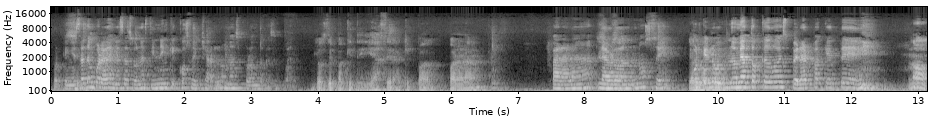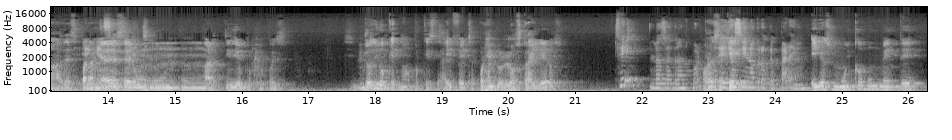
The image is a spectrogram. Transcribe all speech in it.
Porque en esta temporada, en estas zonas, tienen que cosechar lo más pronto que se pueda. Los de paquetería, ¿será que pararán? Parará, la verdad no sé. porque no, no, me ha tocado esperar paquete. No, para mí debe ser un, un, martirio porque pues... Yo digo que no, porque hay fechas. Por ejemplo, los traileros Sí, los de transporte. ellos sí no creo que paren. Ellos muy comúnmente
